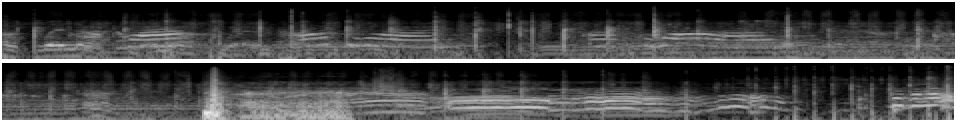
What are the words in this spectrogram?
We're not. We're not. We're not. Oh,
